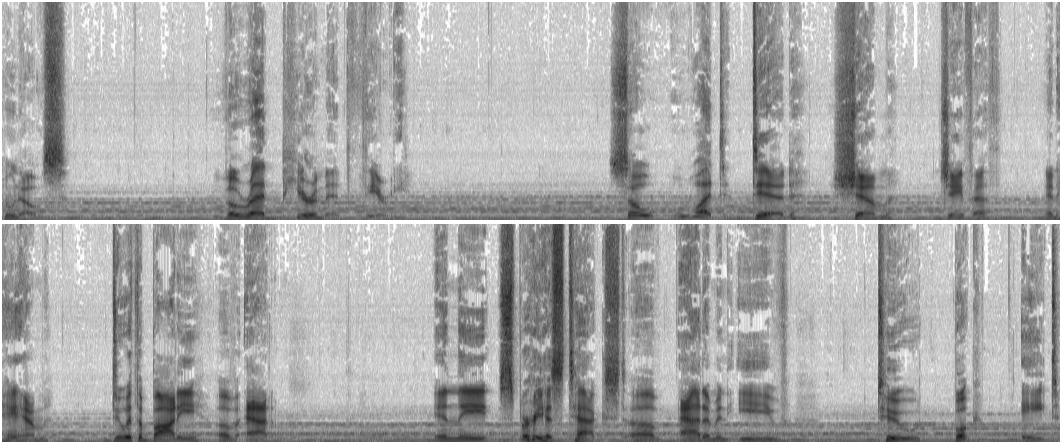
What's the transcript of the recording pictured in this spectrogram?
Who knows? The Red Pyramid Theory. So, what did Shem, Japheth, and Ham do with the body of Adam? In the spurious text of Adam and Eve 2, Book 8,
